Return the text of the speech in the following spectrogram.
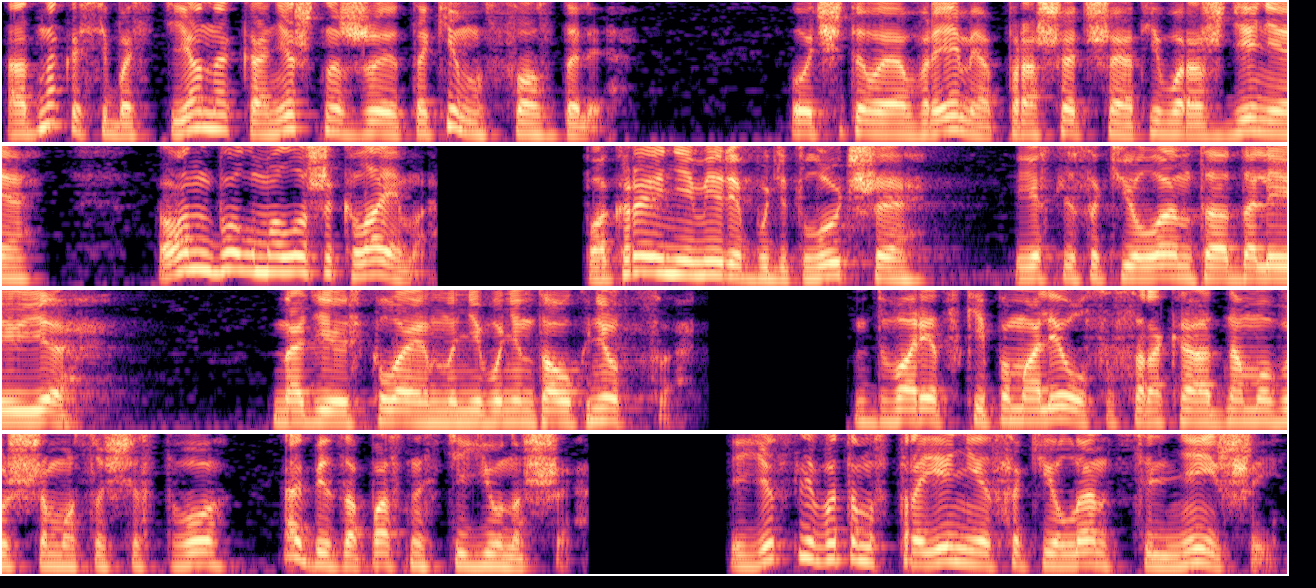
Однако Себастьяна, конечно же, таким создали. Учитывая время, прошедшее от его рождения, он был моложе Клайма. По крайней мере, будет лучше, если Сакьюлента одолею я. Надеюсь, Клайм на него не натолкнется. Дворецкий помолился 41 высшему существу о безопасности юноши. Если в этом строении Сакьюленд сильнейший,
